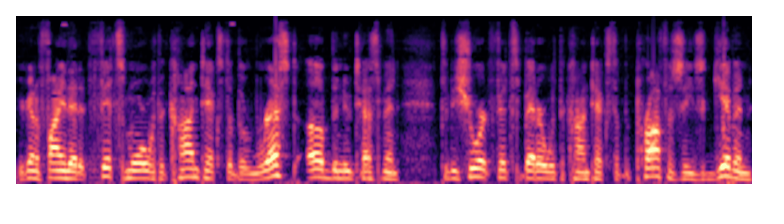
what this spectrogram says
you're going to find that it fits more with the context of the rest of the New Testament. To be sure, it fits better with the context of the prophecies given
